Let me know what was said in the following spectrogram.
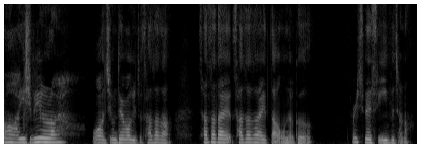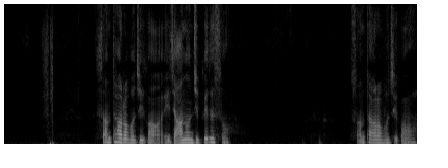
아, 22일 날. 와, 지금 대박이죠. 444. 444, 444 했다. 오늘 그 크리스마스 이브잖아. 산타 할아버지가 이제 안 온 지 꽤 됐어. 산타 할아버지가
